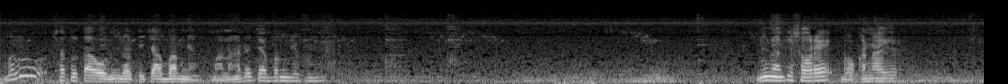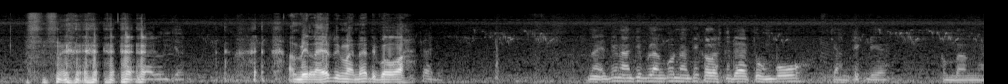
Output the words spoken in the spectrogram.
Baru satu tahun latih cabangnya, mana ada cabang dia punya. Ini nanti sore bawakan air. Ambil air di mana di bawah? Nah itu nanti belangko nanti kalau sudah tumbuh cantik dia kembangnya.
